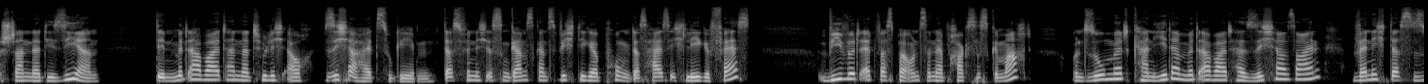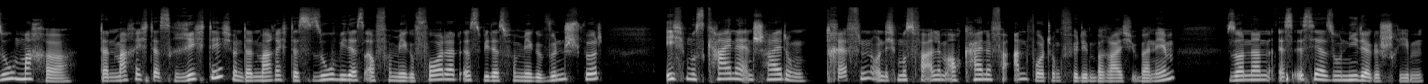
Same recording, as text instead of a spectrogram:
Standardisieren den Mitarbeitern natürlich auch Sicherheit zu geben. Das finde ich ist ein ganz, ganz wichtiger Punkt. Das heißt, ich lege fest, wie wird etwas bei uns in der Praxis gemacht und somit kann jeder Mitarbeiter sicher sein, wenn ich das so mache, dann mache ich das richtig und dann mache ich das so, wie das auch von mir gefordert ist, wie das von mir gewünscht wird. Ich muss keine Entscheidung treffen und ich muss vor allem auch keine Verantwortung für den Bereich übernehmen, sondern es ist ja so niedergeschrieben.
